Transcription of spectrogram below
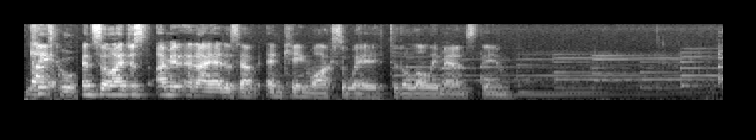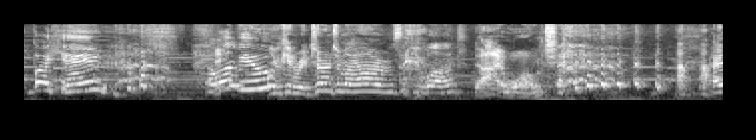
that's cool. And so I just, I mean, and I just have, and Kane walks away to the Lonely Man's theme. Bye, Kane. I love you. You can return to my arms if you want. I won't. Hey,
